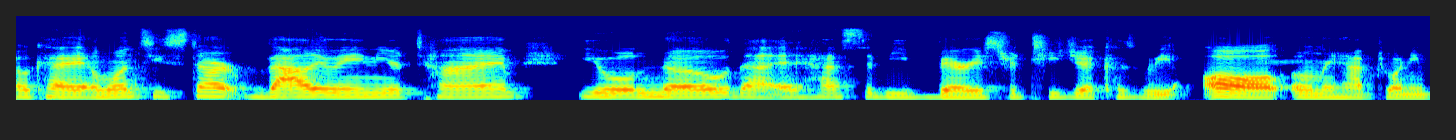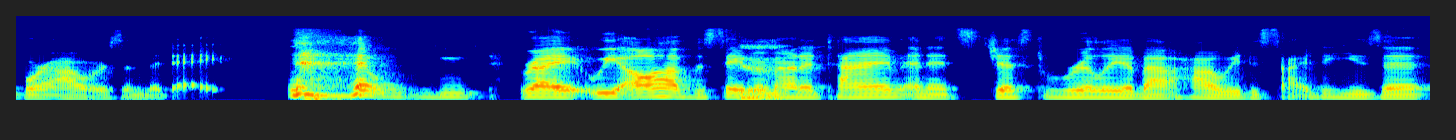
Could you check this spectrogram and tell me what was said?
Okay. And once you start valuing your time, you will know that it has to be very strategic because we all only have 24 hours in the day. right. We all have the same yeah. amount of time. And it's just really about how we decide to use it,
